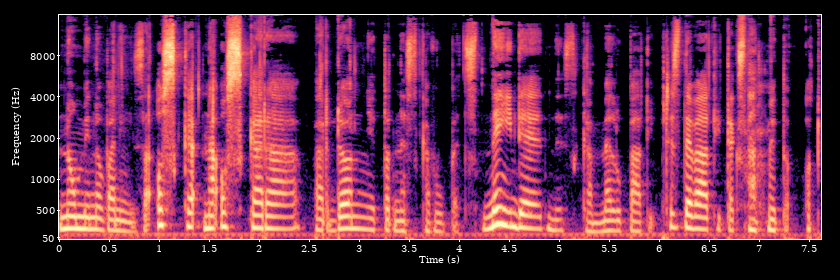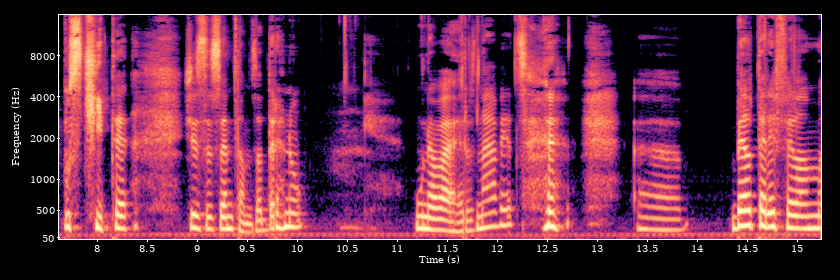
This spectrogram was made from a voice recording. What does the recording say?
nominovaný za Oscar, na Oscara. Pardon, mě to dneska vůbec nejde, dneska melu pátý přes devátý, tak snad mi to odpustíte, že se sem tam zadrhnu. Únava je hrozná věc. Eh, byl tedy film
